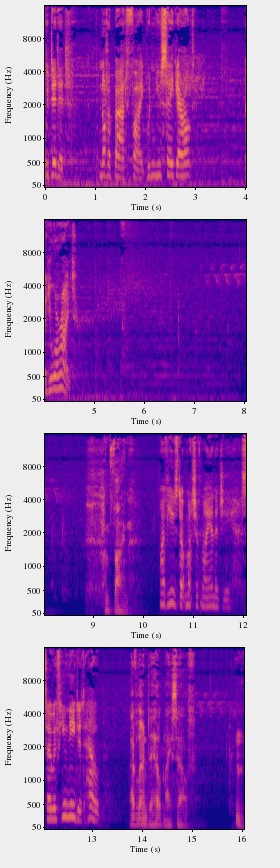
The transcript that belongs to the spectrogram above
We did it. Not a bad fight, wouldn't you say, Geralt? Are you alright? I'm fine. I've used up much of my energy, so if you needed help. I've learned to help myself. Hmm,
